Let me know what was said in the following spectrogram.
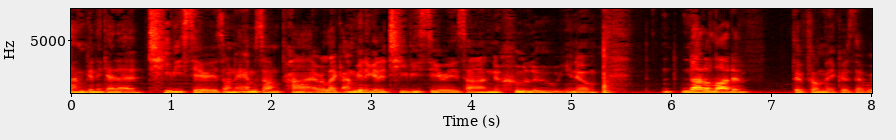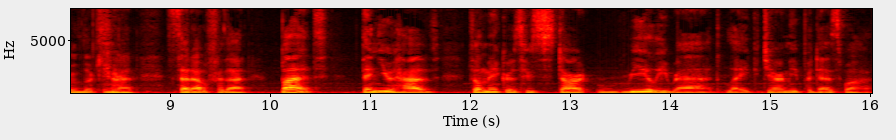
i'm going to get a tv series on amazon prime or like i'm going to get a tv series on hulu you know not a lot of the filmmakers that we're looking sure. at set out for that but then you have filmmakers who start really rad like jeremy podeswa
